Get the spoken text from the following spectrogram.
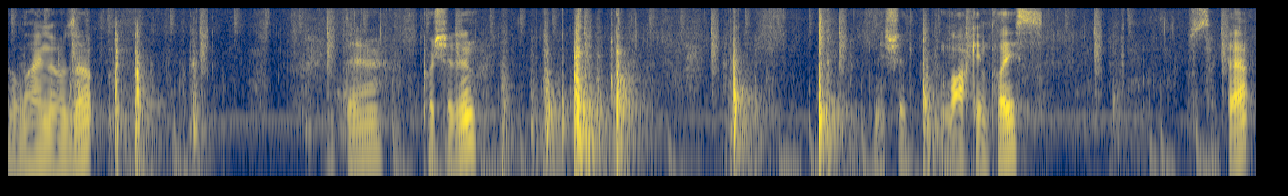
I'll line those up. Right there, push it in. Should lock in place, just like that.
